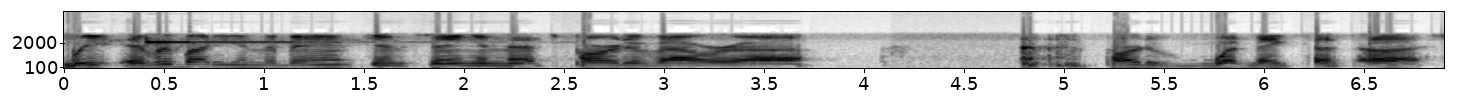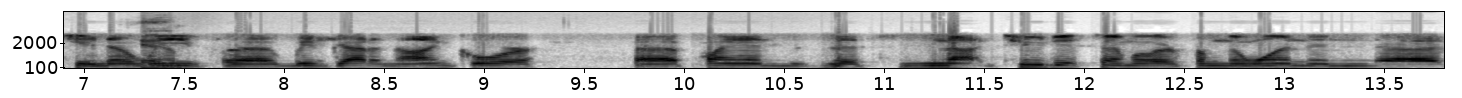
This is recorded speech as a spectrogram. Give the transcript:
we everybody in the band can sing, and that's part of our uh, part of what makes us us. You know, Yeah. we've uh, we've got an encore uh, plan that's not too dissimilar from the one in uh,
